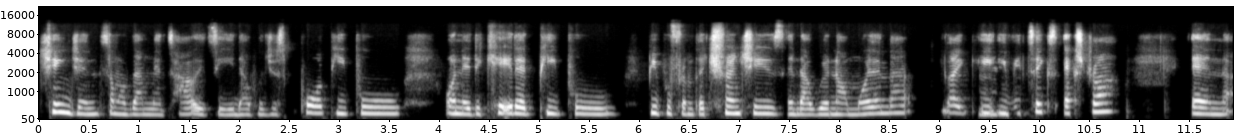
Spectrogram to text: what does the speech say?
changing some of that mentality that will just poor people, uneducated people, people from the trenches, and that we're not more than that. Like Mhm. if it takes extra and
